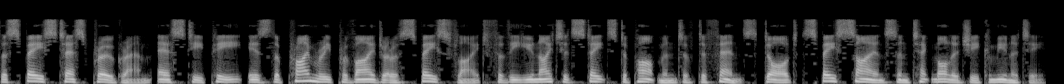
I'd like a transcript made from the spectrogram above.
The Space Test Program (STP) is the primary provider of spaceflight for the United States Department of Defense (DoD) space science and technology community.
